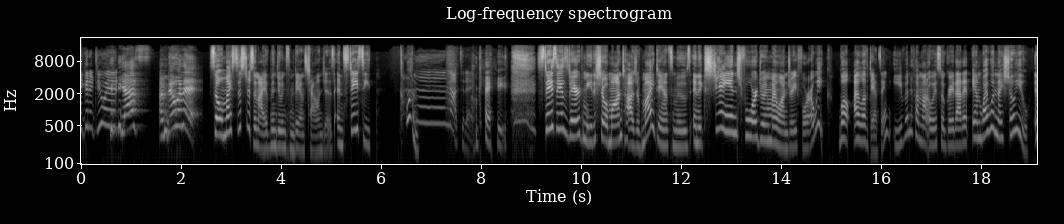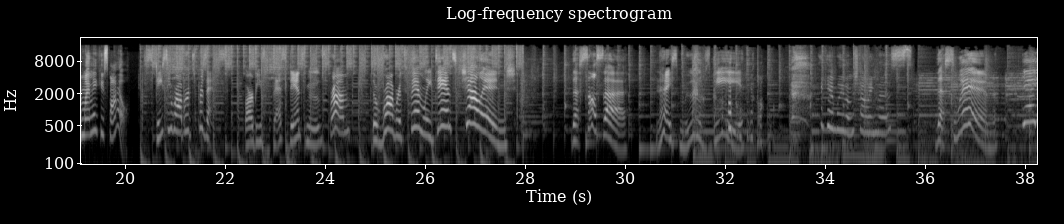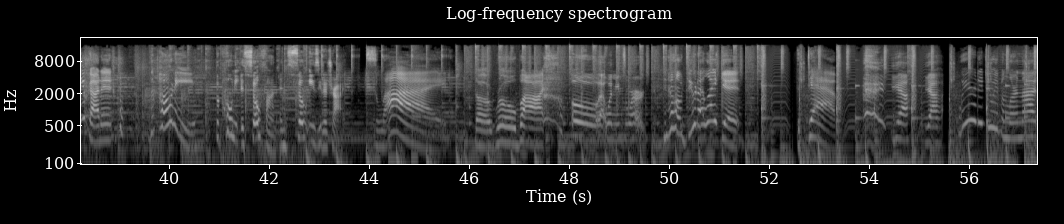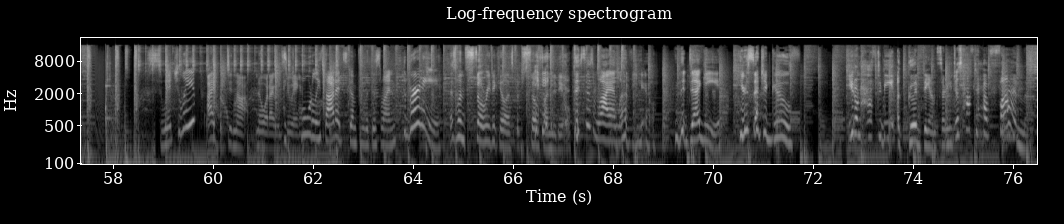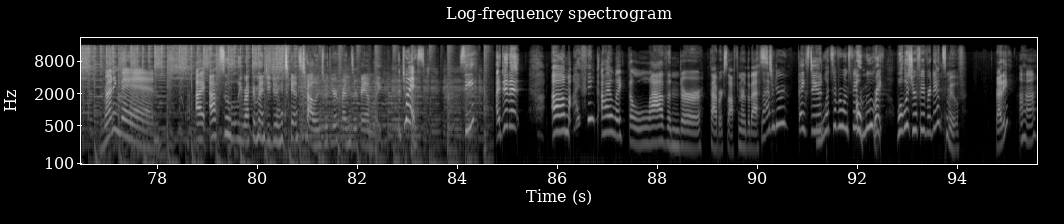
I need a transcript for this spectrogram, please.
really gonna do it. yes, I'm doing it. So my sisters and I have been doing some dance challenges, and Stacie, come on. Eh, not today. Okay. Stacie has dared me to show a montage of my dance moves in exchange for doing my laundry for a week. Well, I love dancing, even if I'm not always so great at it, and why wouldn't I show you? It might make you smile. Stacie Roberts presents Barbie's best dance moves from the Roberts Family Dance Challenge. The salsa. Nice moves, B. I can't believe I'm showing this. the swim. Yeah, you got it. the pony. The pony is so fun and so easy to try. Slide. The robot. Oh, that one needs work. No, dude, I like it. The dab. Yeah, yeah. Switch leap? I did not know what I was doing. Totally thought I'd stump you with this one. The Bernie. This one's so ridiculous, but so fun to do. This is why I love you. The Dougie. You're such a goof. You don't have to be a good dancer, you just have to have fun. Running Man. I absolutely recommend you doing a dance challenge with your friends or family. The Twist. See? I did it! Um, I think I like the lavender fabric softener the best. Lavender? Thanks, dude. What's everyone's oh, favorite move? right. What was your favorite dance move? Ready? Uh huh.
